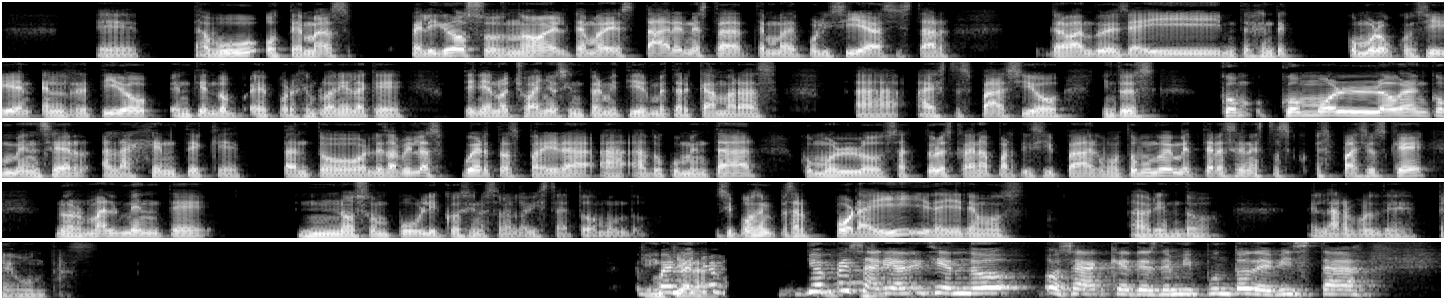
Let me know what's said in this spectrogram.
eh, tabú o temas peligrosos, ¿no? El tema de estar en este tema de policías y estar grabando desde ahí, meter gente, cómo lo consiguen. En el retiro, entiendo, eh, por ejemplo, Daniela, que tenían ocho años sin permitir meter cámaras a, este espacio. Entonces, ¿cómo, logran convencer a la gente que tanto les abrir las puertas para ir a, documentar, como los actores que van a participar, como todo el mundo de meterse en estos espacios que normalmente no son públicos y no están a la vista de todo el mundo. Si podemos empezar por ahí y de ahí iremos abriendo el árbol de preguntas. bueno, yo, empezaría diciendo, o sea, que desde mi punto de vista,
